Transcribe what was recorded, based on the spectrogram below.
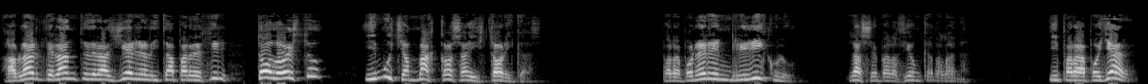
a hablar delante de la Generalitat para decir todo esto y muchas más cosas históricas, para poner en ridículo la separación catalana y para apoyar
